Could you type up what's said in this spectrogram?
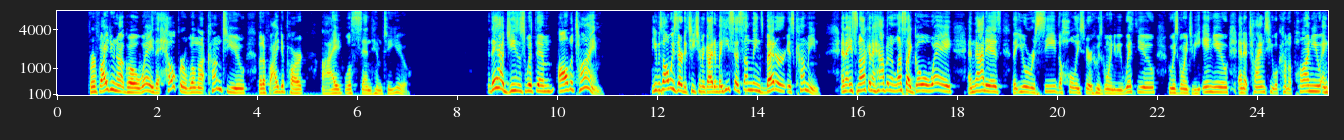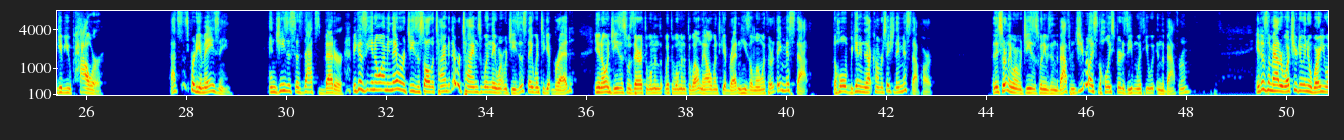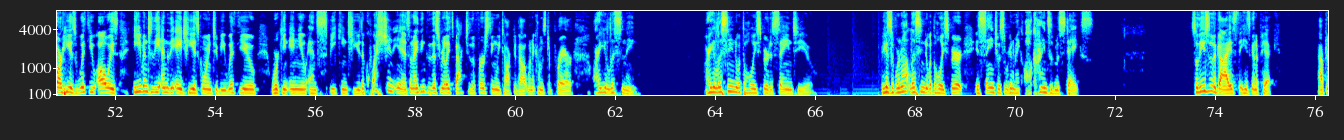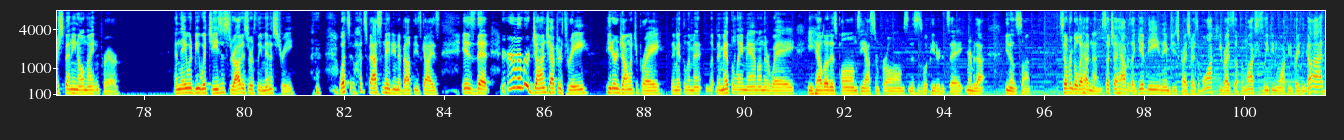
For if I do not go away, the helper will not come to you, but if I depart, I will send him to you. They had Jesus with them all the time. He was always there to teach him and guide him, but he says something's better is coming. And it's not going to happen unless I go away. And that is that you will receive the Holy Spirit who's going to be with you, who is going to be in you. And at times he will come upon you and give you power. That's, that's pretty amazing. And Jesus says that's better because, you know, I mean, they were with Jesus all the time, but there were times when they weren't with Jesus. They went to get bread You know, and Jesus was there at the woman, with the woman at the well and they all went to get bread and he's alone with her. They missed that. The whole beginning of that conversation, they missed that part. They certainly weren't with Jesus when he was in the bathroom. Did you realize the Holy Spirit is even with you in the bathroom? It doesn't matter what you're doing or where you are. He is with you always. Even to the end of the age, he is going to be with you, working in you and speaking to you. The question is, and I think that this relates back to the first thing we talked about when it comes to prayer. Are you listening? Are you listening to what the Holy Spirit is saying to you? Because if we're not listening to what the Holy Spirit is saying to us, we're going to make all kinds of mistakes. So these are the guys that he's going to pick after spending all night in prayer. And they would be with Jesus throughout his earthly ministry. what's, what's fascinating about these guys is that, remember John chapter 3? Peter and John went to pray. They met the they met the lame man on their way. He held out his palms. He asked him for alms, and this is what Peter did say. Remember that? You know the song. Silver and gold I have none. Such I have as I give thee. In the name of Jesus Christ, rise and walk. He rises up and walks. He's leaping and walking and praising God.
